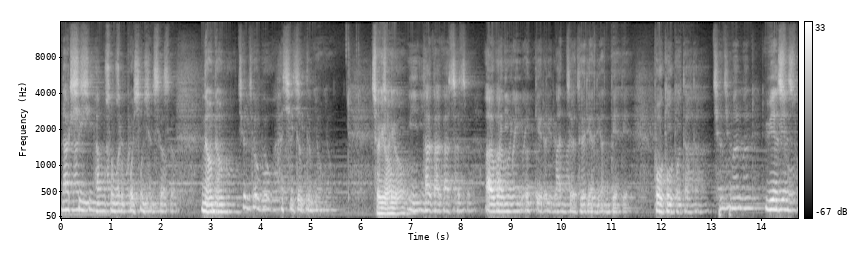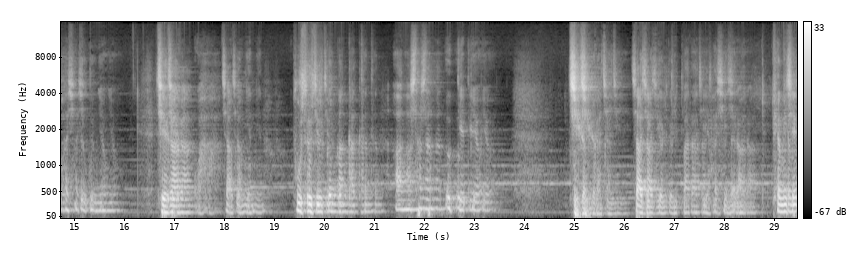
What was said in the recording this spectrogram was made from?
낚시 방송을 보시면서 너무 즐거워 하시더군요. 조용히 다가가서 아버님의 어깨를 만져드렸는데 보기보다 정말 왜소하시더군요. 제가 꽉 잡으면 부서질 것만 같은 앙상한 어깨뼈. 지금까지 자식들 뒷바라지 하시느라 평생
